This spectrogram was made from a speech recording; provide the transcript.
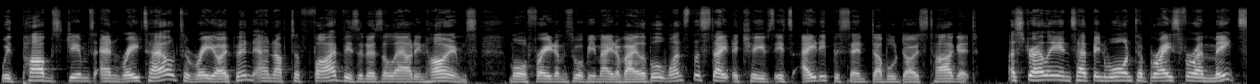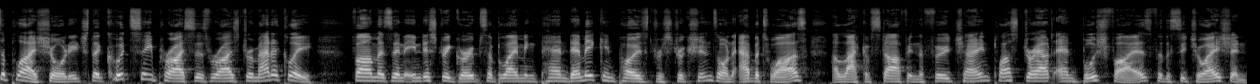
with pubs, gyms, and retail to reopen and up to five visitors allowed in homes. More freedoms will be made available once the state achieves its 80% double dose target. Australians have been warned to brace for a meat supply shortage that could see prices rise dramatically. Farmers and industry groups are blaming pandemic imposed restrictions on abattoirs, a lack of staff in the food chain, plus drought and bushfires for the situation.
